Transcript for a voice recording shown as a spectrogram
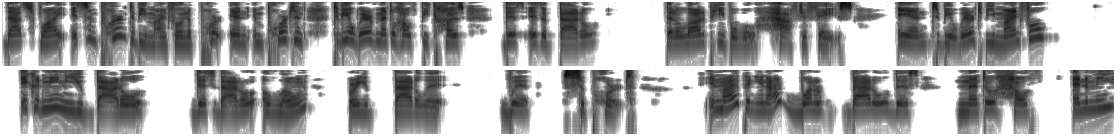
that's why it's important to be mindful and, import- and important to be aware of mental health because this is a battle that a lot of people will have to face. And to be aware, to be mindful, it could mean you battle this battle alone or you battle it with support. In my opinion, I want to battle this mental health enemy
